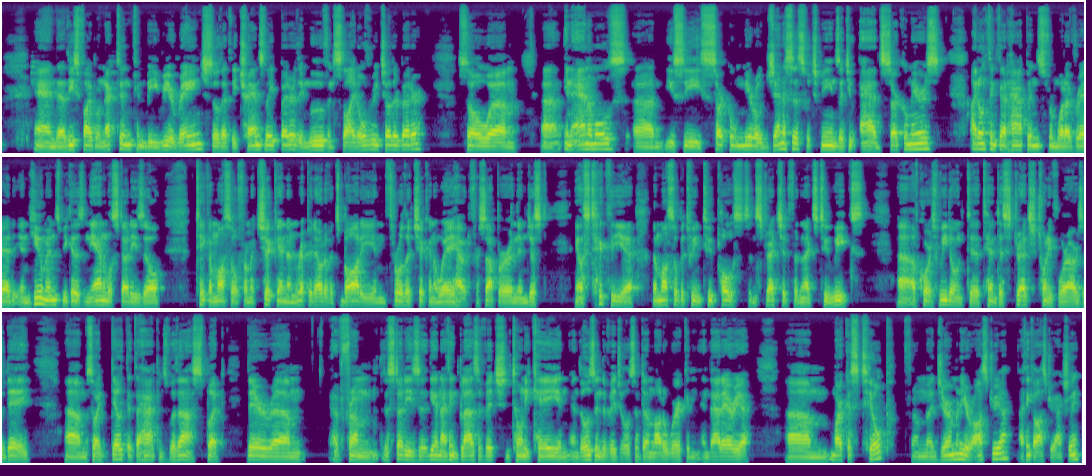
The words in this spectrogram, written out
And uh, these fibronectin can be rearranged so that they translate better, they move and slide over each other better. So um, uh, in animals, um, you see sarcomerogenesis, which means that you add sarcomeres. I don't think that happens from what I've read in humans because in the animal studies, they'll take a muscle from a chicken and rip it out of its body and throw the chicken away, have it for supper, and then just you know, stick the uh, the muscle between two posts and stretch it for the next two weeks. Uh, of course, we don't uh, tend to stretch 24 hours a day, um, so I doubt that that happens with us. But they're um, uh, from the studies again. I think Blazevich and Tony Kay and, and those individuals have done a lot of work in, in that area. Um, Markus Tilp from uh, Germany or Austria. I think Austria actually,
